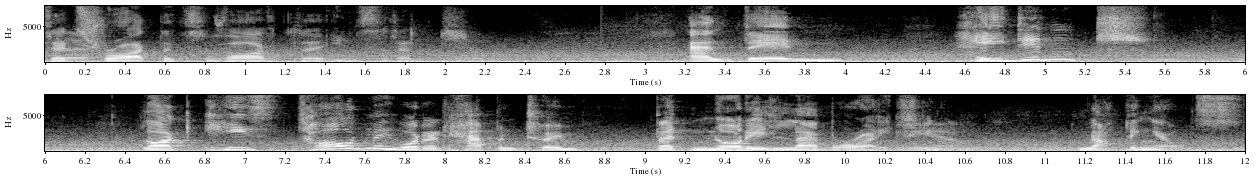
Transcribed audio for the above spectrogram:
That's that- right, that survived the incident. Yeah. And then he didn't, like, he's told me what had happened to him, but not elaborating. Yeah. Nothing else.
